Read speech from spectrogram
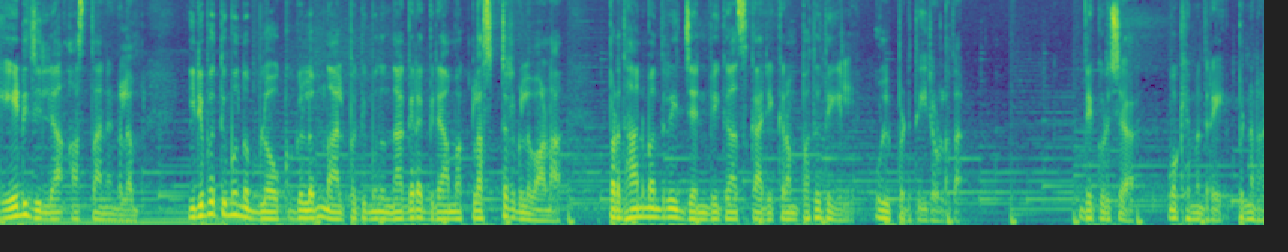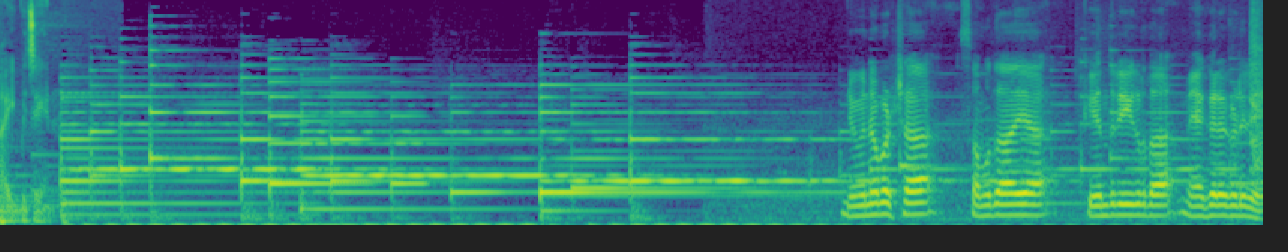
ഏഴ് ജില്ലാ ആസ്ഥാനങ്ങളും ഇരുപത്തിമൂന്ന് ബ്ലോക്കുകളും നാൽപ്പത്തിമൂന്ന് നഗര ഗ്രാമ ക്ലസ്റ്ററുകളുമാണ് പ്രധാനമന്ത്രി ജൻവികാസ് കാര്യക്രം പദ്ധതിയിൽ ഉൾപ്പെടുത്തിയിട്ടുള്ളത്. ഇതേക്കുറിച്ച് മുഖ്യമന്ത്രി പിണറായി വിജയൻ. ന്യൂനപക്ഷ സമുദായ കേന്ദ്രീകൃത മേഖലകളിലെ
